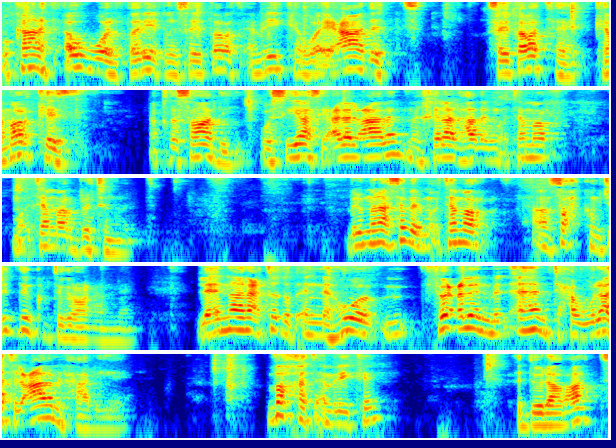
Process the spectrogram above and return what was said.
وكانت أول طريق لسيطرة أمريكا وإعادة سيطرتها كمركز اقتصادي وسياسي على العالم من خلال هذا المؤتمر مؤتمر بريتون وود. بالمناسبة المؤتمر أنصحكم جدا أنكم تقرون عنه لأن أنا أعتقد أنه هو فعلا من أهم تحولات العالم الحالية. ضخت أمريكا الدولارات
